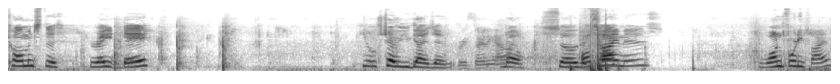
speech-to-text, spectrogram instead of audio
comments the right day, he'll show you guys out. We're starting out. bro, So the Also- time is 1.45.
